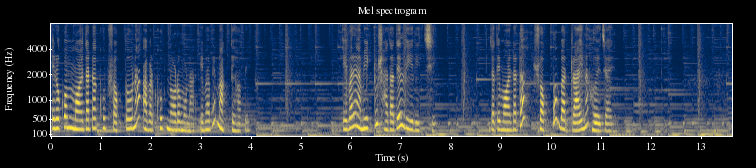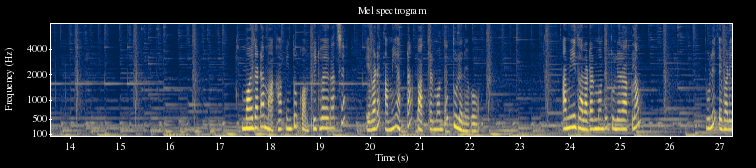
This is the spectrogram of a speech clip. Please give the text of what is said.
এরকম ময়দাটা খুব শক্তও না, আবার খুব নরমও না, এভাবে মাখতে হবে। এবারে আমি একটু সাদা তেল দিয়ে দিচ্ছি, যাতে ময়দাটা শক্ত বা ড্রাই না হয়ে যায়। ময়দাটা মাখা কিন্তু কমপ্লিট হয়ে গেছে, এবারে আমি একটা পাত্রের মধ্যে তুলে নেব। আমি এই থালাটার মধ্যে তুলে রাখলাম। তুলে এবারে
